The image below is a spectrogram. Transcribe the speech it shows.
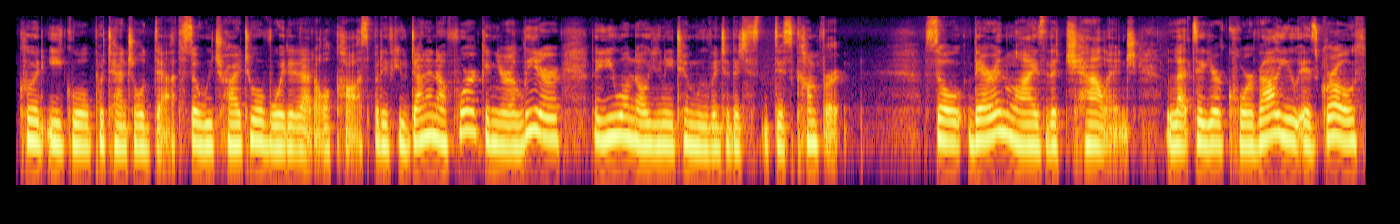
could equal potential death. So we try to avoid it at all costs. But if you've done enough work and you're a leader, then you will know you need to move into this discomfort. So therein lies the challenge. Let's say your core value is growth,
